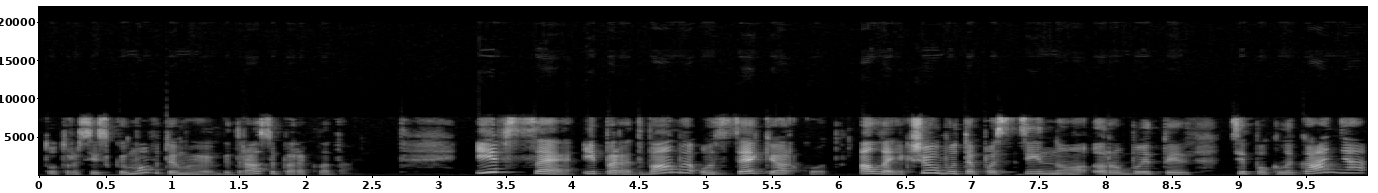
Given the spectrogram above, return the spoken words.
Тут російською мовою, то ми відразу перекладаємо. І все. І перед вами ось цей QR-код. Але якщо ви будете постійно робити ці покликання,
